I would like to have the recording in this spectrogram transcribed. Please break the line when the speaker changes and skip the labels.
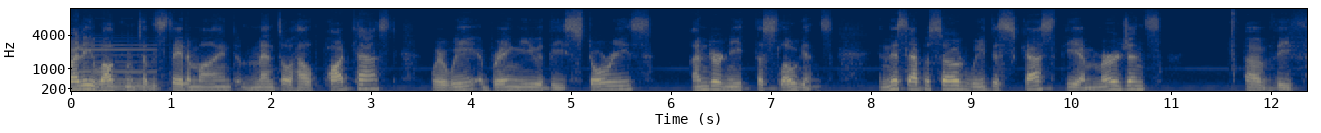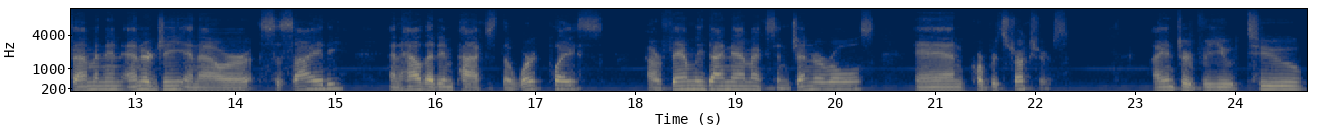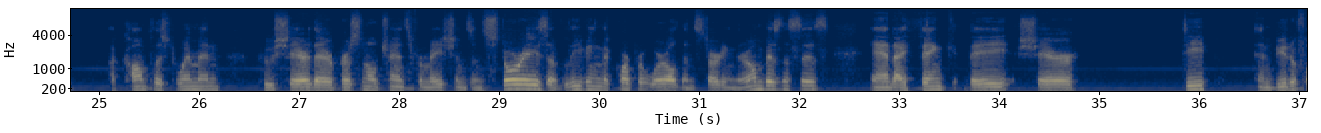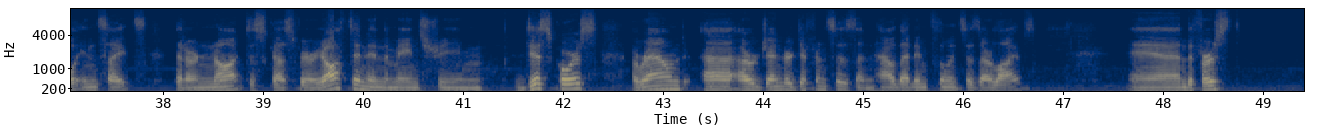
everybody. Welcome to the State of Mind Mental Health Podcast, where we bring you the stories underneath the slogans. In this episode, we discuss the emergence of the feminine energy in our society and how that impacts the workplace, our family dynamics and gender roles, and corporate structures. I interview two accomplished women who share their personal transformations and stories of leaving the corporate world and starting their own businesses. And I think they share deep and beautiful insights that are not discussed very often in the mainstream discourse around uh, our gender differences and how that influences our lives. And the first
